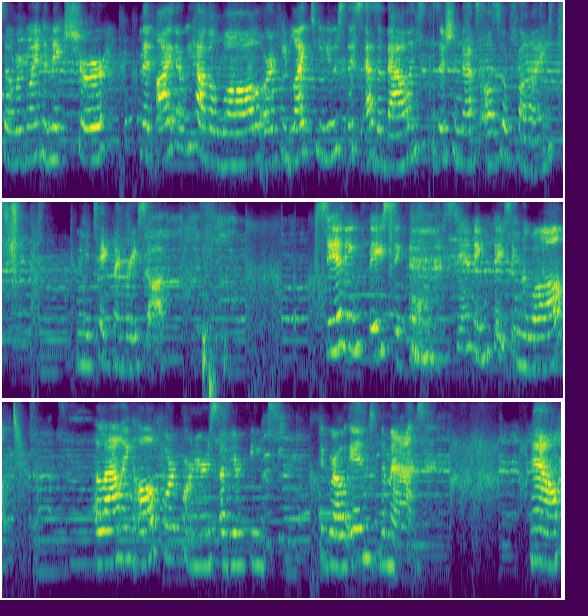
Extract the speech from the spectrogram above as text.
So we're going to make sure that either we have a wall or if you'd like to use this as a balance position, that's also fine. Let me take my brace off. Standing facing, standing facing the wall, allowing all four corners of your feet to grow into the mat. Now,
